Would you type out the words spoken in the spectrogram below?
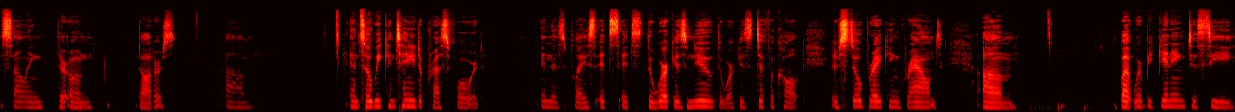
selling their own daughters. Um, and so we continue to press forward in this place. It's, it's, the work is new, the work is difficult, there's still breaking ground. Um, but we're beginning to see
